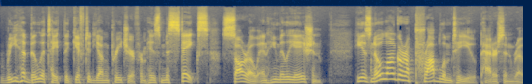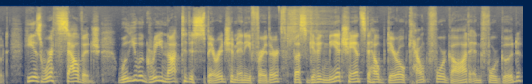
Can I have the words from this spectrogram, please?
rehabilitate the gifted young preacher from his mistakes, sorrow, and humiliation. He is no longer a problem to you, Patterson wrote. He is worth salvage. Will you agree not to disparage him any further, thus giving me a chance to help Darrell count for God and for good?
